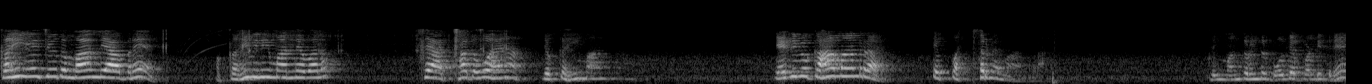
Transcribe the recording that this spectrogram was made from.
कहीं एक जगह तो मान लिया आपने, और कहीं भी नहीं मानने वाला। से अच्छा तो वो है ना, जो कहीं मान रहा यदि वो कहा मान रहा है? एक पत्थर में मान रहा है। कहीं मंत्र मंत्र बोलते पंडित ने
